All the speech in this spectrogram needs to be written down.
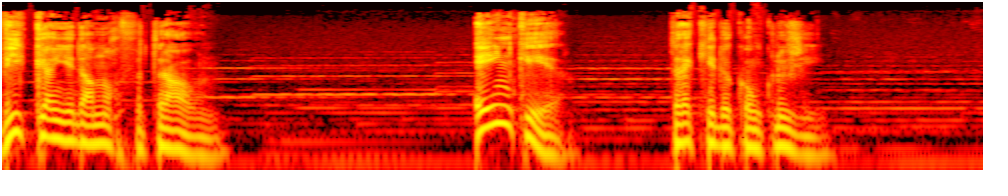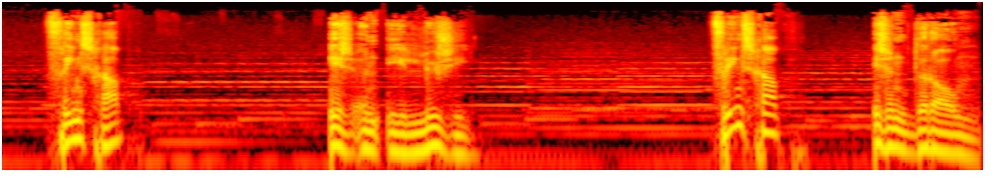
wie kun je dan nog vertrouwen? Eén keer trek je de conclusie. Vriendschap is een illusie. Vriendschap is een droom.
